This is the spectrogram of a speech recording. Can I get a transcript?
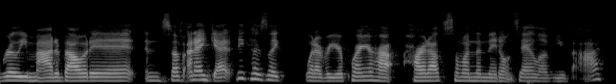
really mad about it and stuff. And I get because like whatever, you're pouring your heart out to someone and they don't say I love you back.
